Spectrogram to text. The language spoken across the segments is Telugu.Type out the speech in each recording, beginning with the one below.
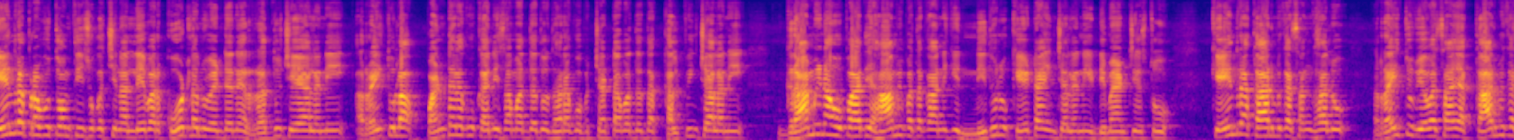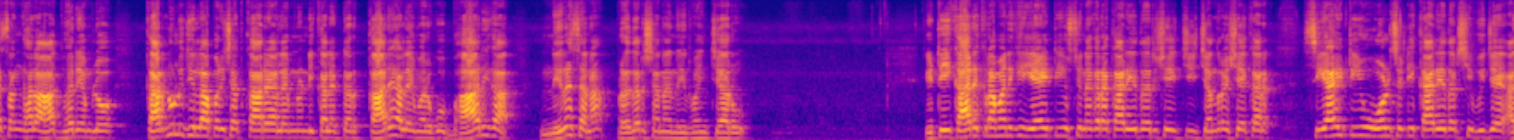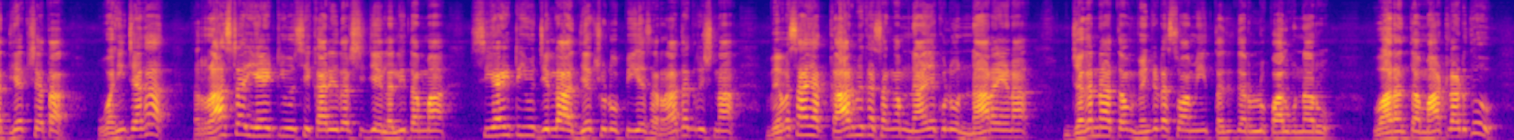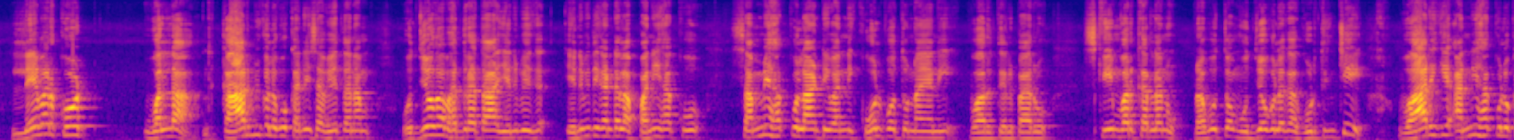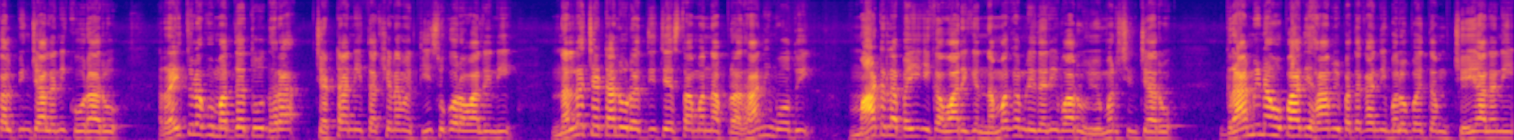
కేంద్ర ప్రభుత్వం తీసుకొచ్చిన లేబర్ కోడ్లను వెంటనే రద్దు చేయాలని రైతుల పంటలకు కనీస మద్దతు ధరకు చట్టబద్ధత కల్పించాలని గ్రామీణ ఉపాధి హామీ పథకానికి నిధులు కేటాయించాలని డిమాండ్ చేస్తూ కేంద్ర కార్మిక సంఘాలు రైతు వ్యవసాయ కార్మిక సంఘాల ఆధ్వర్యంలో కర్నూలు జిల్లా పరిషత్ కార్యాలయం నుండి కలెక్టర్ కార్యాలయం వరకు భారీగా నిరసన ప్రదర్శన నిర్వహించారు. ఇటు ఈ కార్యక్రమానికి ఏఐటియుసి నగర కార్యదర్శి G Chandrashekar CITU old city కార్యదర్శి విజయ్ అధ్యక్షత వహించగా రాష్ట్ర ఏఐటియుసి కార్యదర్శి జె లలితమ్మ సిఐటియు జిల్లా అధ్యక్షుడు పిఎస్ రాధాకృష్ణ వ్యవసాయ కార్మిక సంఘం నాయకులు నారాయణ జగన్నాథం వెంకటస్వామి తదితరులు పాల్గొన్నారు. వారంతా మాట్లాడుతూ లేబర్ కోడ్ వల్ల కార్మికులకు కనీస వేతనం ఉద్యోగ భద్రత ఎనిమిది ఎనిమిది గంటల పని హక్కు సమ్మె హక్కు లాంటివన్నీ కోల్పోతున్నాయని వారు తెలిపారు. స్కీమ్ వర్కర్లను ప్రభుత్వం ఉద్యోగులుగా గుర్తించి వారికి అన్ని హక్కులు కల్పించాలని కోరారు. రైతులకు మద్దతు ధర చట్టాన్ని తక్షణమే తీసుకురావాలని నల్ల చట్టాలు రద్దు చేస్తామన్న ప్రధాని మోదీ మాటలపై ఇక వారికి నమ్మకం లేదని వారు విమర్శించారు. గ్రామీణ ఉపాధి హామీ పథకాన్ని బలోపేతం చేయాలని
